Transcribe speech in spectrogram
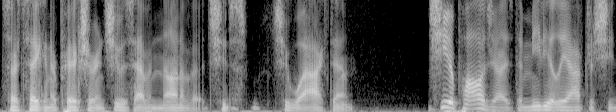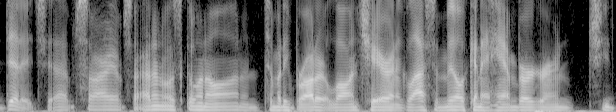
starts taking a picture and she was having none of it. She just she whacked him. She apologized immediately after she did it. She said, I'm sorry, I'm sorry, I don't know what's going on. And somebody brought her a lawn chair and a glass of milk and a hamburger and she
